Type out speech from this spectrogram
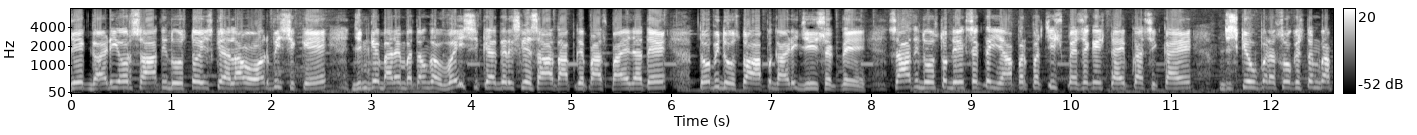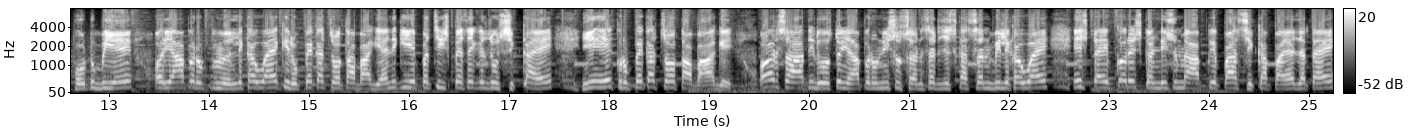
एक गाड़ी और साथ ही दोस्तों इसके अलावा और भी सिक्के जिनके बारे में बताऊँगा, वही सिक्के अगर इसके साथ आपके पास पाए जाते हैं तो भी दोस्तों आप गाड़ी जीत सकते हैं। साथ ही दोस्तों देख सकते हैं, यहाँ पर पच्चीस पैसे के इस टाइप का सिक्का है, जिसके ऊपर अशोक स्तंभ का फ़ोटो भी है, और यहाँ पर लिखा हुआ है कि रुपए का चौथा भाग, यानी कि ये पच्चीस पैसे का जो सिक्का है, ये एक रुपए का चौथा भाग है। और साथ ही दोस्तों यहाँ पर उन्नीस सौ सड़सठ जिसका सन भी लिखा हुआ है, इस टाइप का और इस कंडीशन में आपके पास सिक्का पाया जाता है,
